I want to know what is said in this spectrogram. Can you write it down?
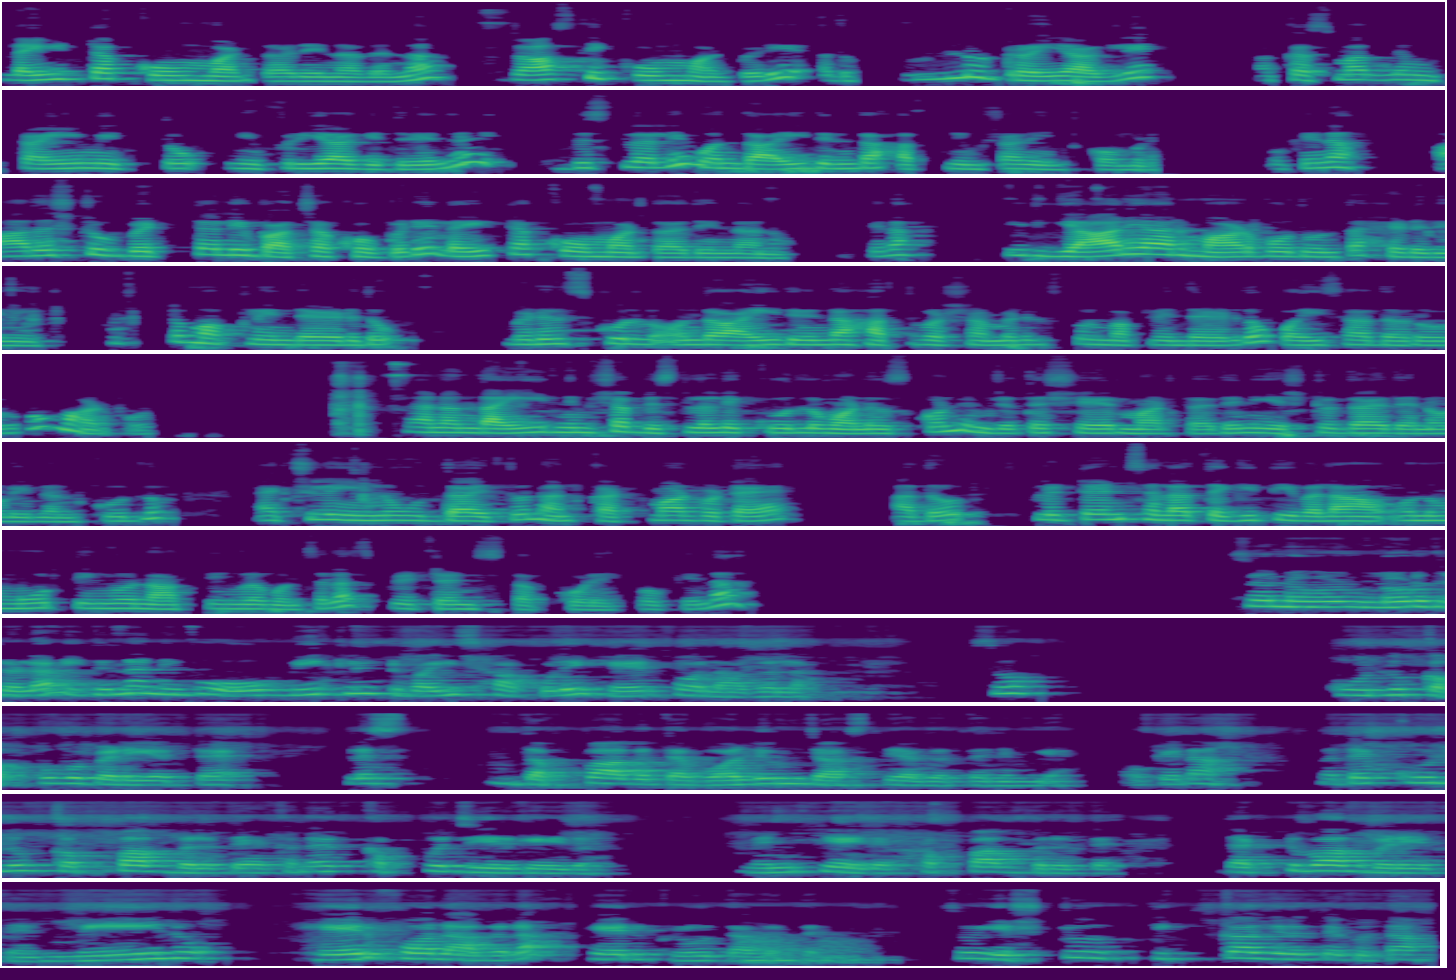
ಲೈಟಾಗಿ ಕೋಮ್ ಮಾಡ್ತಾ ಇದ್ದೀನಿ ಅದನ್ನು. ಜಾಸ್ತಿ ಕೋಮ್ ಮಾಡಬೇಡಿ. ಅದು ಫುಲ್ಲು ಡ್ರೈ ಆಗಲಿ, ಅಕಸ್ಮಾತ್ ನಿಮ್ಗೆ ಟೈಮ್ ಇತ್ತು, ನೀವು ಫ್ರೀ ಆಗಿದ್ರಿ ಅಂದರೆ ಬಿಸಿಲಲ್ಲಿ ಒಂದು ಐದರಿಂದ ಹತ್ತು ನಿಮಿಷ ನಿಂತ್ಕೊಂಬಿಡಿ. ಓಕೆನಾ? ಆದಷ್ಟು ಬೆಟ್ಟಲ್ಲಿ ಬಾಚಕ್ಕೆ ಹೋಗ್ಬಿಡಿ. ಲೈಟಾಗಿ ಕೋಮ್ ಮಾಡ್ತಾ ಇದ್ದೀನಿ ನಾನು. ಓಕೆನಾ? ಇದು ಯಾರ್ಯಾರು ಮಾಡ್ಬೋದು ಅಂತ ಹೇಳಿದ್ದೀನಿ ಪುಟ್ಟ ಮಕ್ಕಳಿಂದ ಹಿಡಿದು ಮಿಡಲ್ ಸ್ಕೂಲ್ ಒಂದು ಐದರಿಂದ ಹತ್ತು ವರ್ಷ ಮಿಡಲ್ ಸ್ಕೂಲ್ ಮಕ್ಕಳಿಂದ ಹಿಡಿದು ವಯಸ್ಸಾದವ್ರವರೆಗೂ ಮಾಡ್ಬೋದು. ನಾನೊಂದು ಐದು ನಿಮಿಷ ಬಿಸಿಲಲ್ಲಿ ಕೂದಲು ಒಣಗಿಸ್ಕೊಂಡು ನಿಮ್ಮ ಜೊತೆ ಶೇರ್ ಮಾಡ್ತಾ ಇದ್ದೀನಿ. ಎಷ್ಟು ಉದ್ದ ಇದೆ ನೋಡಿ ನನ್ನ ಕೂದಲು. ಆ್ಯಕ್ಚುಲಿ ಇನ್ನೂ ಉದ್ದ ಆಯಿತು. ನಾನು ಕಟ್ ಮಾಡಿಬಿಟ್ಟೆ. ಅದು ಸ್ಪ್ಲಿಟ್ ಎಂಡ್ಸ್ ಎಲ್ಲ ತೆಗಿತೀವಲ್ಲ, ಒಂದು ಮೂರು ತಿಂಗಳು, ನಾಲ್ಕು ತಿಂಗಳಿಗೆ ಒಂದು ಸಲ ಸ್ಪ್ಲಿಟ್ ಎಂಡ್ಸ್ ತಕ್ಕೊಳ್ಳಿ ಓಕೆನಾ ಸೊ ನೋಡಿದ್ರಲ್ಲ, ಇದನ್ನು ನೀವು ವೀಕ್ಲಿ ಟ್ವೈಸ್ ಹಾಕ್ಕೊಳ್ಳಿ ಹೇರ್ ಫಾಲ್ ಆಗೋಲ್ಲ. ಸೊ ಕೂದಲು ಕಪ್ಪುಗೂ ಬೆಳೆಯುತ್ತೆ. ಪ್ಲಸ್ ದಪ್ಪ ಆಗುತ್ತೆ ವಾಲ್ಯೂಮ್ ಜಾಸ್ತಿ ಆಗುತ್ತೆ ನಿಮಗೆ. ಓಕೆನಾ ಮತ್ತು ಕೂದಲು ಕಪ್ಪಾಗಿ ಬರುತ್ತೆ. ಯಾಕಂದರೆ ಕಪ್ಪು ಜೀರಿಗೆ ಇದೆ. ಮೆಂತ್ಯ ಇದೆ, ಕಪ್ಪಾಗಿ ಬರುತ್ತೆ. ದಟ್ಟವಾಗಿ ಬೆಳೆಯುತ್ತೆ. ಮೇಯ್ನು ಹೇರ್ ಫಾಲ್ ಆಗೋಲ್ಲ, ಹೇರ್ ಗ್ರೋತ್ ಆಗುತ್ತೆ. ಸೊ ಎಷ್ಟು ತಿಕ್ಕಾಗಿರುತ್ತೆ ಗೊತ್ತಾ?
